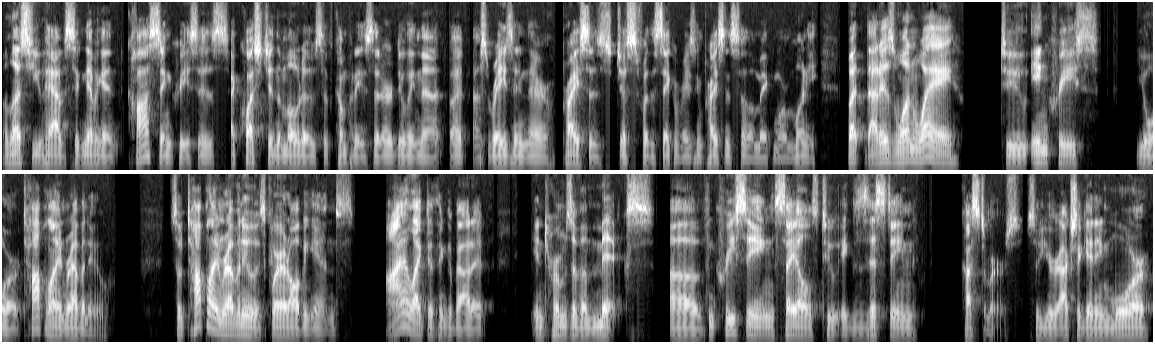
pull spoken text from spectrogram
unless you have significant cost increases, I question the motives of companies that are doing that, but uh, raising their prices just for the sake of raising prices so they'll make more money. But that is one way to increase your top line revenue. So, top line revenue is where it all begins. I like to think about it in terms of a mix of increasing sales to existing customers. So, you're actually getting more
